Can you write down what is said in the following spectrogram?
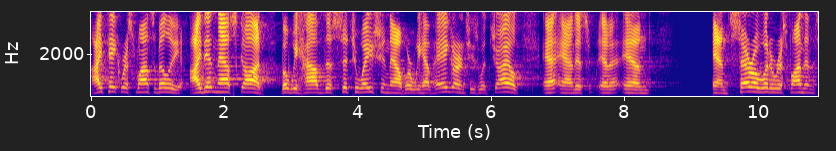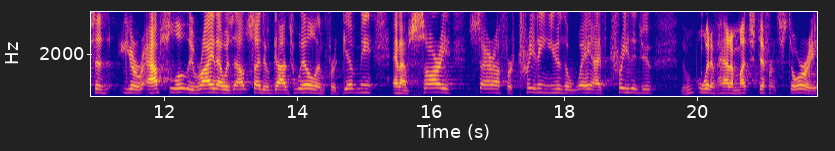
I take responsibility. I didn't ask God, but we have this situation now where we have Hagar and she's with child, and, and it's and, and and Sarah would have responded and said, You're absolutely right. I was outside of God's will, and forgive me. And I'm sorry, Sarah, for treating you the way I've treated you would have had a much different story.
